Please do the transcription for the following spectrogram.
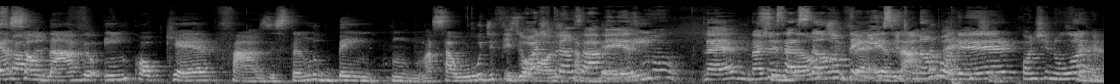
sexual, né? saudável em qualquer fase, estando bem, com uma saúde E fisiológica pode transar bem. mesmo, né? Na gestação não não, tiver- tem isso de não exatamente. poder, continua, É,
